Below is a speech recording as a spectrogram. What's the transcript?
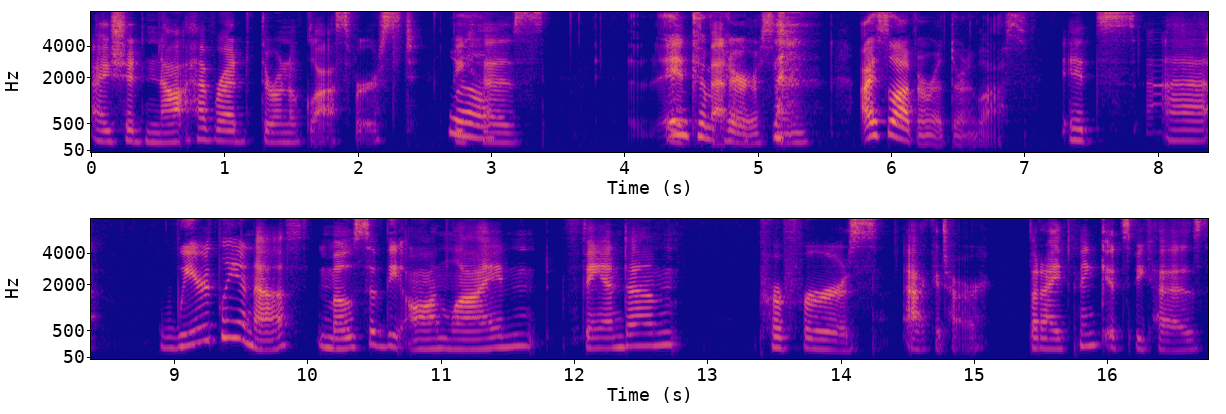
I should not have read Throne of Glass first Well, because In comparison, I still haven't read Throne of Glass. It's uh, weirdly enough, most of the online fandom prefers ACOTAR, but I think it's because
